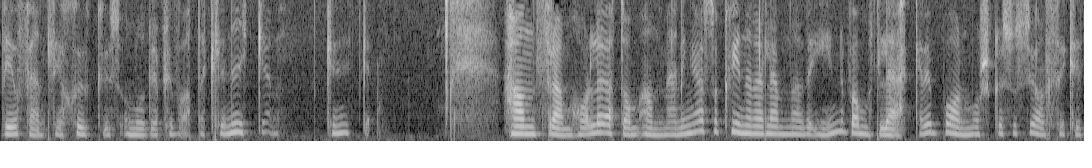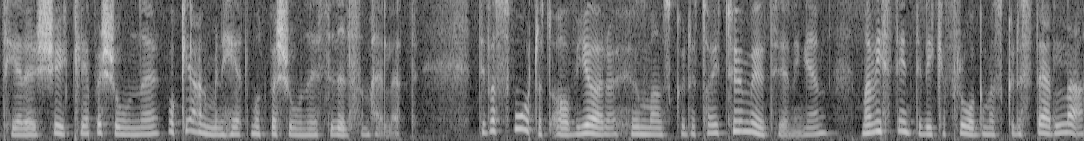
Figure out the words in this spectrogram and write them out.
vid offentliga sjukhus och några privata kliniker. kliniker. Han framhåller att de anmälningar som kvinnorna lämnade in var mot läkare, barnmorskor, socialsekreterare, kyrkliga personer och i allmänhet mot personer i civilsamhället. Det var svårt att avgöra hur man skulle ta itu med utredningen man visste inte vilka frågor man skulle ställa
